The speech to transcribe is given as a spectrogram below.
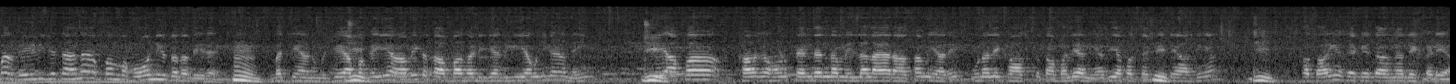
ਪਰ ਫੇਰ ਵੀ ਜਿੱਦਾਂ ਨਾ ਆਪਾਂ ਮਾਹੌਲ ਨਹੀਂ ਉਦਾਂ ਦਾ ਦੇ ਰਹੇ। ਬੱਚਿਆਂ ਨੂੰ ਜੇ ਆਪਾਂ ਕਹੀਏ ਹਾਂ ਵੀ ਕਿਤਾਬਾਂ ਸਾਡੀ ਜ਼ਿੰਦਗੀ ਆ ਉਹ ਨਹੀਂ ਕਹਿਣਾ ਨਹੀਂ। ਜੀ। ਤੇ ਆਪਾਂ ਖਾਸ ਹੁਣ ਤਿੰਨ ਦਿਨ ਦਾ ਮੇਲਾ ਲਾਇਆ ਰਾਸਾ ਮਿਆਰੇ। ਉਹਨਾਂ ਲਈ ਖਾਸ ਕਿਤਾਬਾਂ ਲਿਆਂਦੀਆਂ ਸੀ ਆਪਾਂ ਸਿੱਖ ਜੀ। ਇਤਿਹਾਸ ਦੀਆਂ। ਜੀ। ਆ ਸਾਰੀਆਂ ਸਿੱਖ ਇਤਿਹਾਸ ਦੇ ਖੜਿਆ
